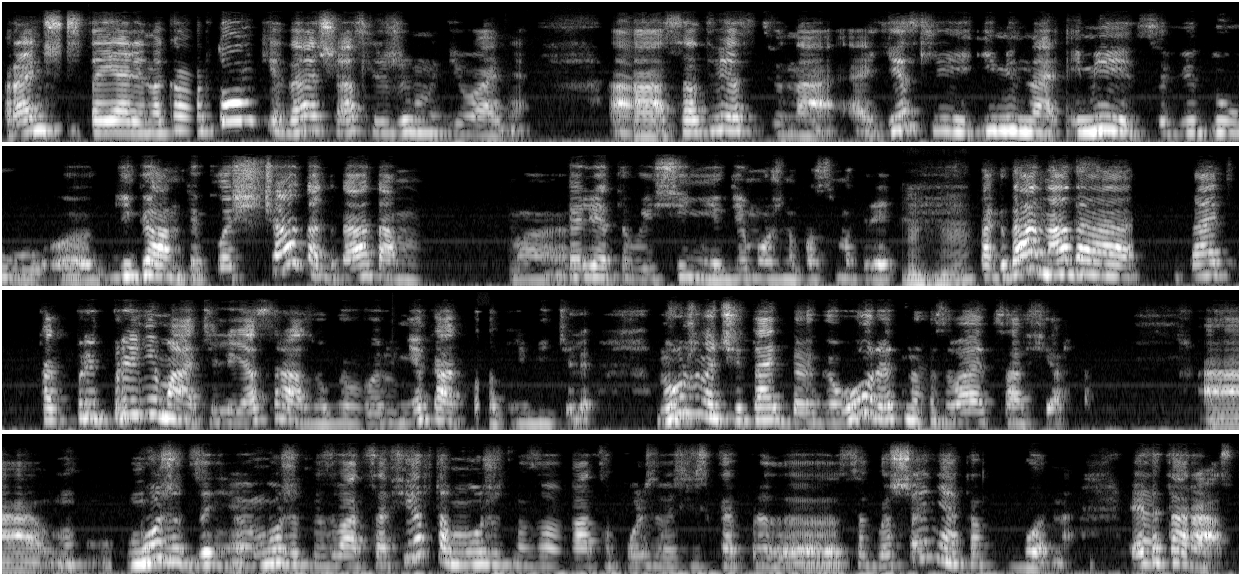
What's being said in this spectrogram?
Раньше стояли на картонке, да, сейчас лежим на диване. А, соответственно, если именно имеется в виду э, гиганты площадок, да, там фиолетовые, синие, где можно посмотреть, uh-huh. тогда надо читать, как предприниматели, я сразу говорю, не как потребители, нужно читать договор, это называется оферта. А, может, может называться оферта, может называться пользовательское э, соглашение, как угодно. Это раз.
